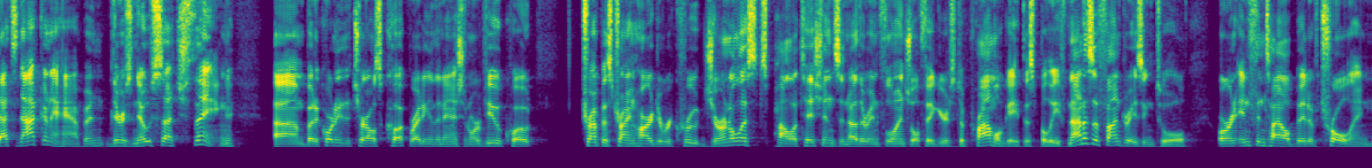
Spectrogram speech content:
That's not going to happen. There's no such thing. Um, but according to Charles Cooke, writing in the National Review, quote, Trump is trying hard to recruit journalists, politicians, and other influential figures to promulgate this belief, not as a fundraising tool or an infantile bit of trolling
